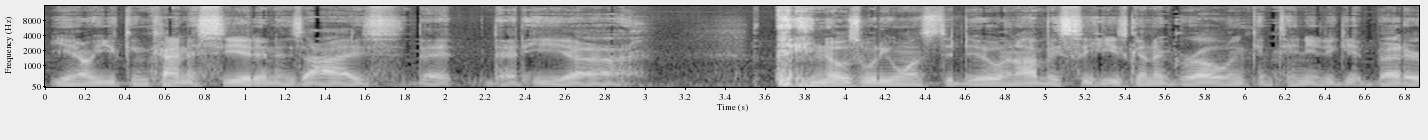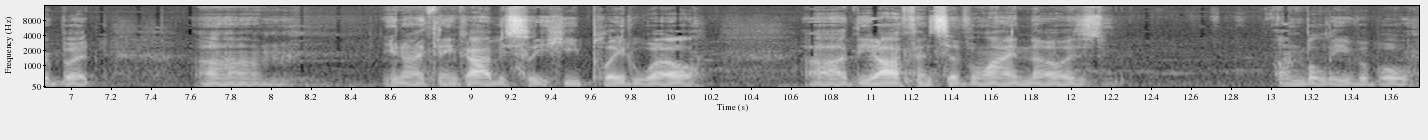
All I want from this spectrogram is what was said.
you know, you can kind of see it in his eyes that that he uh, he knows what he wants to do, and obviously he's going to grow and continue to get better. But um, you know, I think obviously he played well. Uh, the offensive line though is unbelievable,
